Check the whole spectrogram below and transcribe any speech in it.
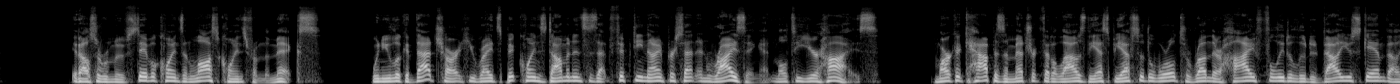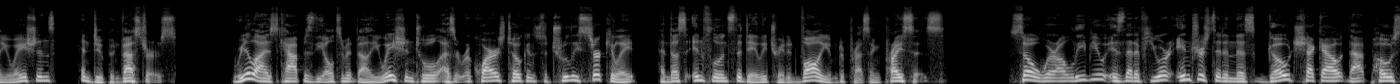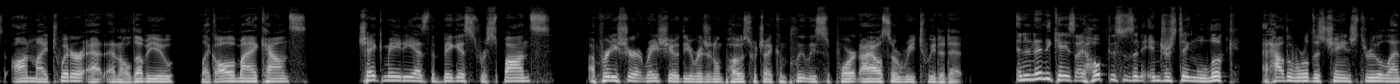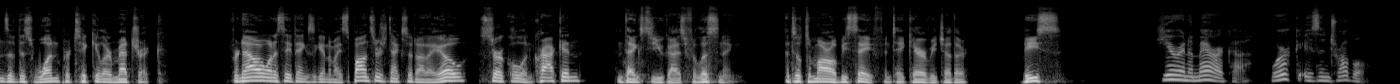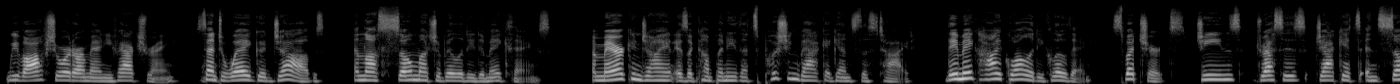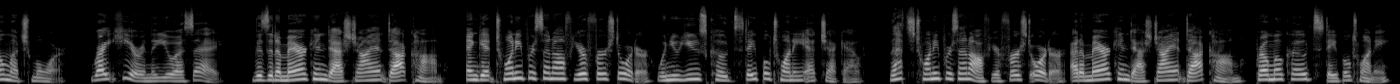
It also removes stablecoins and lost coins from the mix. When you look at that chart, he writes Bitcoin's dominance is at 59% and rising at multi year highs. Market cap is a metric that allows the SBFs of the world to run their high, fully diluted value scam valuations and dupe investors. Realized cap is the ultimate valuation tool as it requires tokens to truly circulate and thus influence the daily traded volume, depressing prices. So, where I'll leave you is that if you're interested in this, go check out that post on my Twitter at NLW, like all of my accounts. Checkmatey has the biggest response. I'm pretty sure it ratioed the original post, which I completely support. I also retweeted it. And in any case, I hope this was an interesting look at how the world has changed through the lens of this one particular metric. For now, I want to say thanks again to my sponsors, Nexo.io, Circle, and Kraken, and thanks to you guys for listening. Until tomorrow, be safe and take care of each other. Peace. Here in America, work is in trouble. We've offshored our manufacturing, sent away good jobs, and lost so much ability to make things. American Giant is a company that's pushing back against this tide. They make high quality clothing sweatshirts, jeans, dresses, jackets, and so much more, right here in the USA. Visit American Giant.com and get 20% off your first order when you use code STAPLE20 at checkout. That's 20% off your first order at American Giant.com, promo code STAPLE20.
